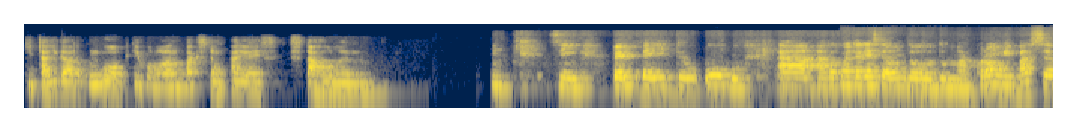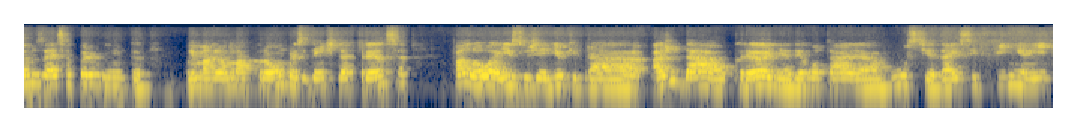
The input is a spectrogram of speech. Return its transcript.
que está ligado com o golpe que rolou lá no Paquistão. Aliás, está rolando. Sim, perfeito. Hugo, a, a comentou a questão do, do Macron e passamos a essa pergunta. O Emmanuel Macron, presidente da França, falou aí, sugeriu que para ajudar a Ucrânia, derrotar a Rússia, dar esse fim aí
